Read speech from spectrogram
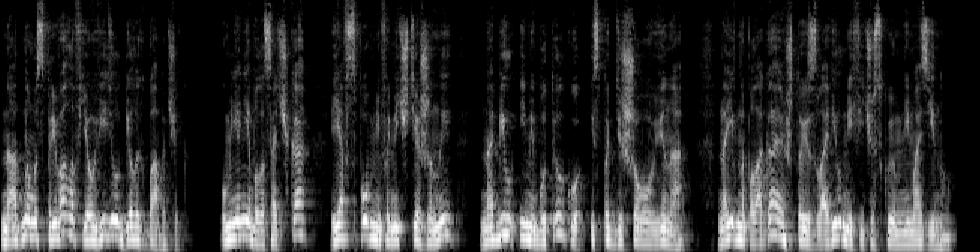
На одном из привалов я увидел белых бабочек. У меня не было сачка, и я, вспомнив о мечте жены, набил ими бутылку из-под дешевого вина – наивно полагая, что изловил мифическую мнемозину.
